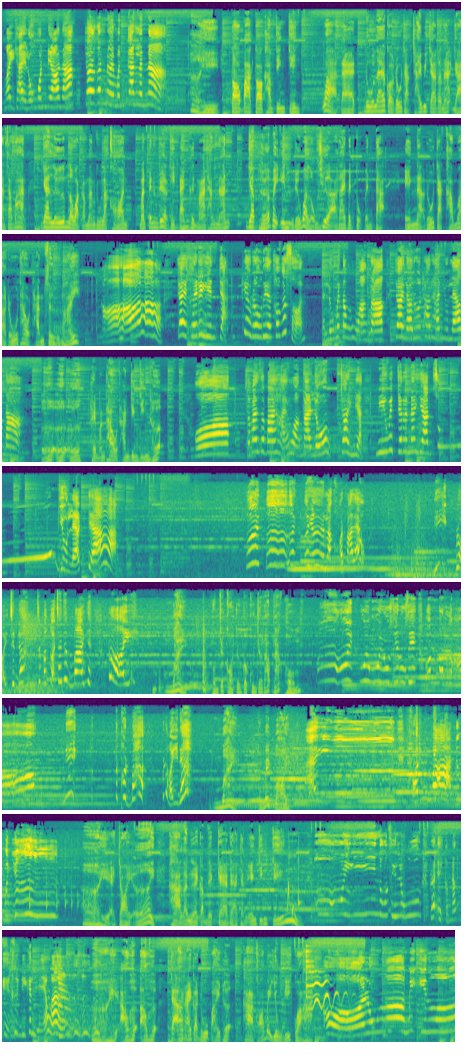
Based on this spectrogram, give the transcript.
ไม่ใช่ลุงคนเดียวนะ จ้อยก็เหนื่อยเหมือนกันละน่ะ เฮ้ย ต่อปากต่อคำจริง ๆว่าแต่ดูแล้วก็รู้จักใช้วิจารณญาณซะบ้าง อย่าลืมระว่ากำลังดูละคร มันเป็นเรื่องที่แต่งขึ้นมาทั้งนั้น อย่าเผลอไปอินหรือว่าหลงเชื่ออะไรเป็นตุเป็นตะ เองน่ะรู้จักคำว่ารู้เท่าทันสื่อไหม อ๋อจ้อยเคยได้ยินจ้ะที่โรงเรียนเขาก็สอน แต่ลุงไม่ต้องห่วงหรอกจ้อยนารู้เท่าทันอยู่แล้วนะเออเออเออให้มันเท่าทันจริง ๆ เถอะโอ้สบายสบายหายห่วงนายลุงจ้อยเนี่ย มีวิจารณญาณสูงอยู่แล้วจ้าเฮ้ยเฮ้ยเฮ้ยเฮ้ยละครมาแล้ว นี่ ปล่อยฉันนะจะมากอดฉันทำไมปล่อย ไม่ ผมจะกอดจนกว่าคุณจะรับรักผมโอ้ยโอ้ยโอ้ยดูสิดูสิอันนั่นหรอ นี่ตะคนบ้า ปล่อยนะ ไม่ ผมไม่ปล่อย ไอ้คนบ้าดูมันยืเฮ้ย ไอ้จอยเอ้ย ข้าละเหนื่อยกับเด็กแก่แดดอย่างเองจริงๆโอ้ยดูสิลุง พระเอกกับนางเอกคือดีกันแล้วอะเฮ้ยเอาเหอะเอาเหอะจะอะไรก็ดูไปเถอะข้าขอไม่ยุ่งดีกว่า โอ้ลุงอะไม่อินเลย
